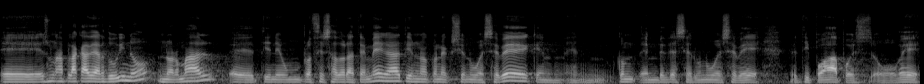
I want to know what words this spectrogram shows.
eh, es una placa de Arduino normal, eh, tiene un procesador ATmega, tiene una conexión USB, que en, vez de ser un USB de tipo A pues, o B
